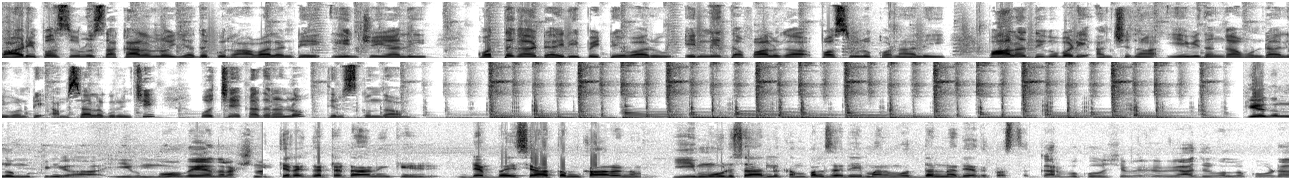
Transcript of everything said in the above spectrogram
పాడి పశువులు సకాలంలో ఎదకు రావాలంటే ఏం చేయాలి? కొత్తగా డైరీ పెట్టేవారు ఎన్ని దఫాలుగా పశువులు కొనాలి? పాల దిగుబడి అంచనా ఏ విధంగా ఉండాలి వంటి అంశాల గురించి వచ్చే కథనంలో తెలుసుకుందాం. గేదెల్లో ముఖ్యంగా ఈ మోగయాద లక్షణం తిరగట్టడానికి డెబ్బై శాతం కారణం ఈ మూడు సార్లు కంపల్సరీ మనం వద్దన్నది ఎదకొస్తుంది గర్భకోశ వ్యాధుల వల్ల కూడా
